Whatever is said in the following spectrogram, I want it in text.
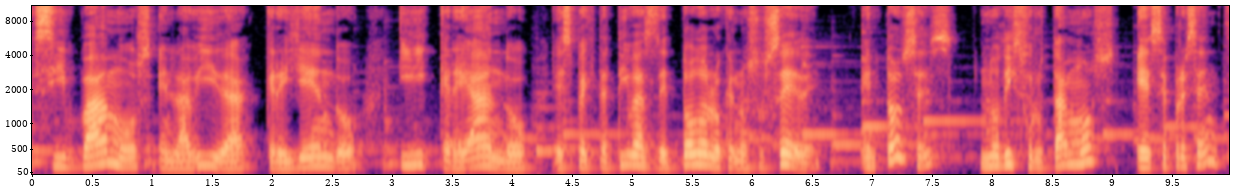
si vamos en la vida creyendo y creando expectativas de todo lo que nos sucede, entonces no disfrutamos ese presente.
